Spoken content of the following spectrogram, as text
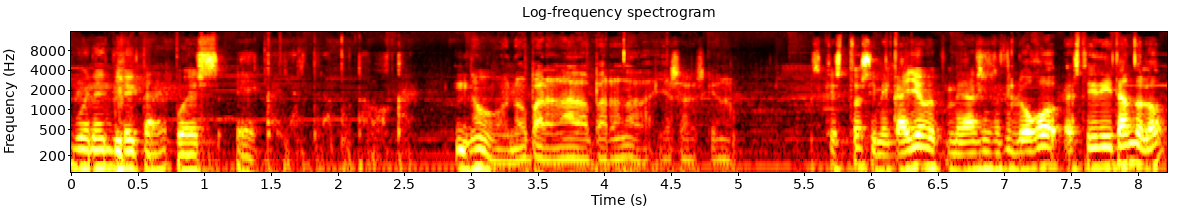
Buena indirecta, ¿eh? Pues eh, callarte la puta boca. No, no, para nada, para nada, ya sabes que no. Es que esto, si me callo, me, me da la sensación. Luego estoy editándolo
